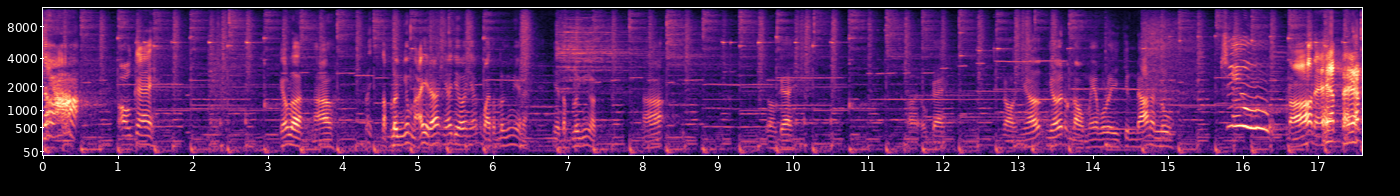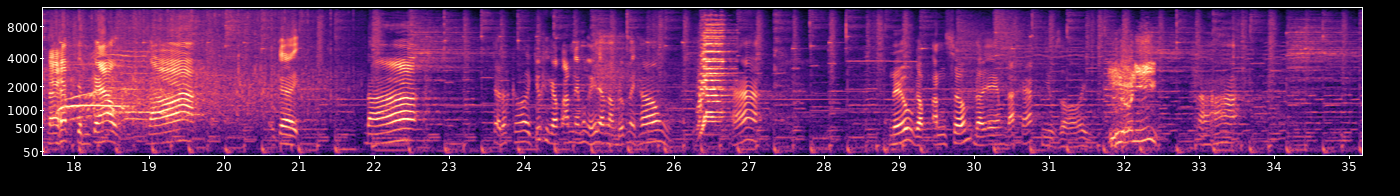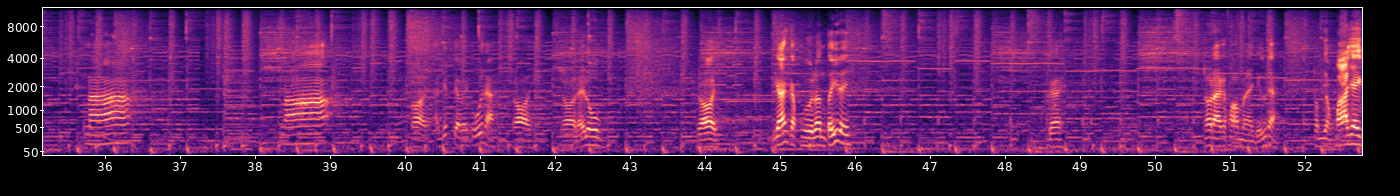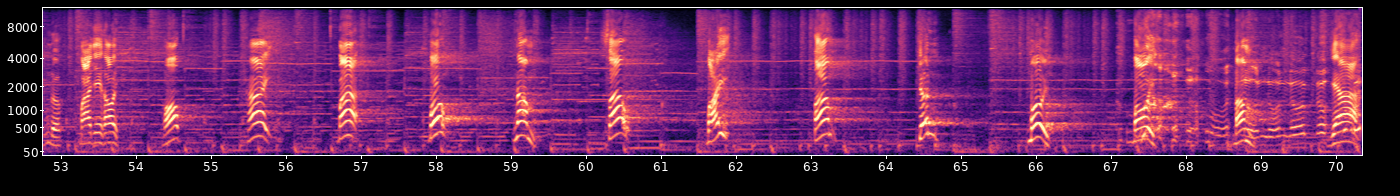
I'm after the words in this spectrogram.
Cho ok. Kéo lên. Ờ. Đấy, tập lưng giống nãy vậy đó. Nhớ chưa? Nhớ cái bài tập lưng giống như nè. Giờ tập lưng với ngực. Đó. Rồi ok. Rồi ok. Rồi nhớ nhớ trong đầu memory chân đá lên luôn Chiu. đó đẹp đẹp đẹp trình cao. Đó. Ok. Đó. Trời đất ơi trước khi gặp anh em có nghĩ là em làm được này không? Đó. Nếu gặp anh sớm đời em đã khác nhiều rồi. Đó. Đó. Đó. Rồi anh giúp cho cái cuối nè. Rồi rồi để luôn. Rồi gán cặp người lên tí đi. Ok. Nó ra cái form này giữ nè. Trong vòng 3 giây cũng được. 3 giây thôi. Một hai ba bốn năm sáu bảy tám chín mười. Bôi đâm. Da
